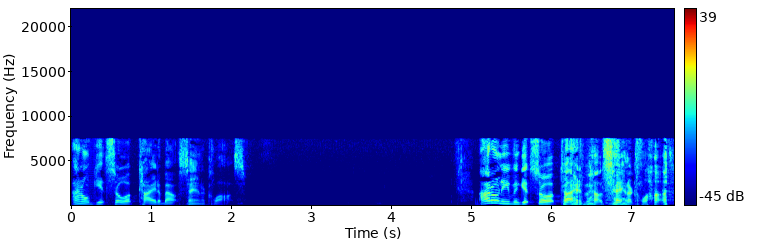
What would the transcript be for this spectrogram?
I don't get so uptight about Santa Claus. I don't even get so uptight about Santa Claus.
